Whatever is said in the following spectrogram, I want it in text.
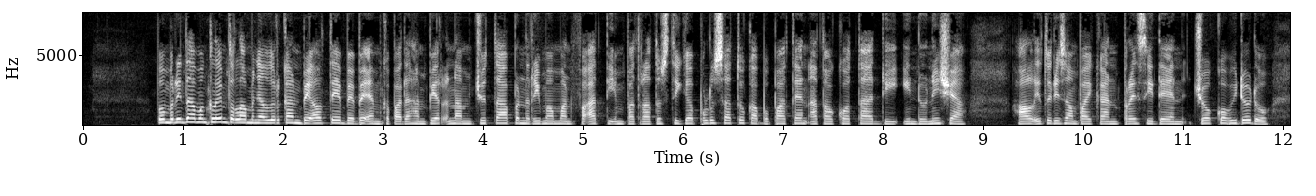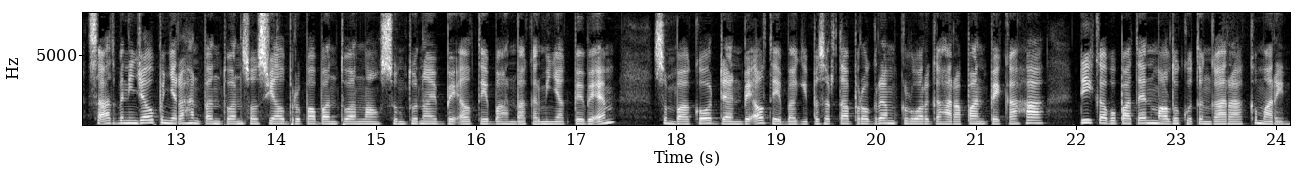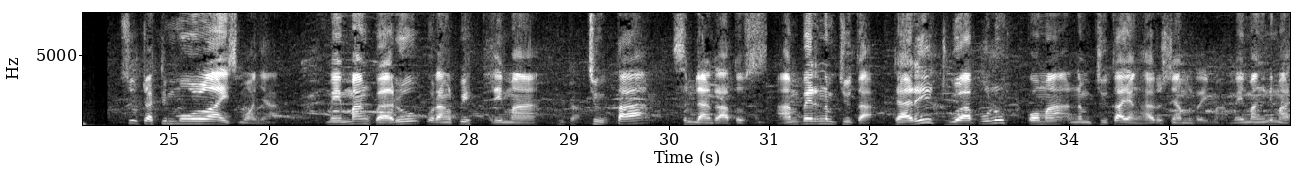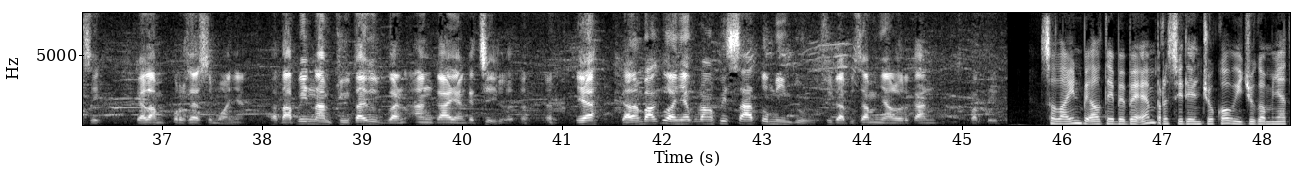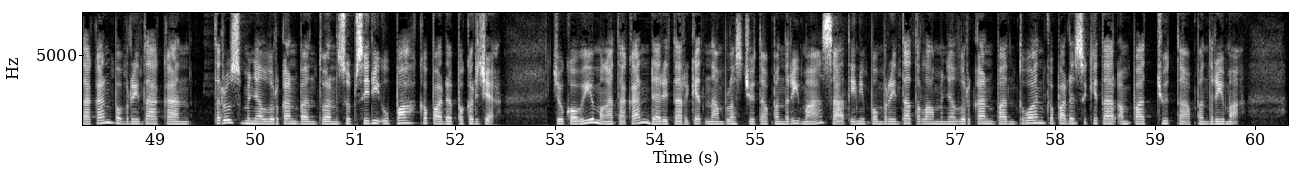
Pemerintah mengklaim telah menyalurkan BLT BBM kepada hampir 6 juta penerima manfaat di 431 kabupaten atau kota di Indonesia. Hal itu disampaikan Presiden Joko Widodo saat meninjau penyerahan bantuan sosial berupa bantuan langsung tunai BLT bahan bakar minyak BBM, sembako, dan BLT bagi peserta program Keluarga Harapan PKH di Kabupaten Maluku Tenggara kemarin. Sudah dimulai semuanya. Memang baru kurang lebih 5 juta 900, hampir 6 juta. Dari 20,6 juta yang harusnya menerima. Memang ini masih dalam proses semuanya. Tetapi 6 juta itu bukan angka yang kecil. ya, dalam waktu hanya kurang lebih satu minggu sudah bisa menyalurkan seperti itu. Selain BLT BBM, Presiden Jokowi juga menyatakan pemerintah akan terus menyalurkan bantuan subsidi upah kepada pekerja. Jokowi mengatakan dari target 16 juta penerima, saat ini pemerintah telah menyalurkan bantuan kepada sekitar 4 juta penerima.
